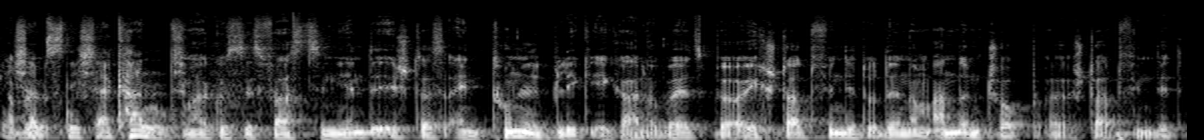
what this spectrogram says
Ich habe es nicht erkannt. Markus, das Faszinierende ist, dass ein Tunnelblick, egal ob er jetzt bei euch stattfindet oder in einem anderen Job äh, stattfindet,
